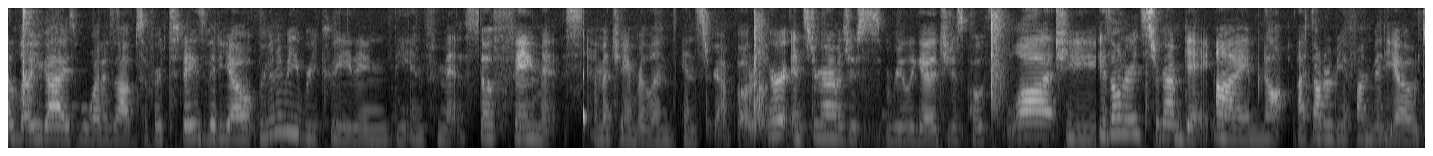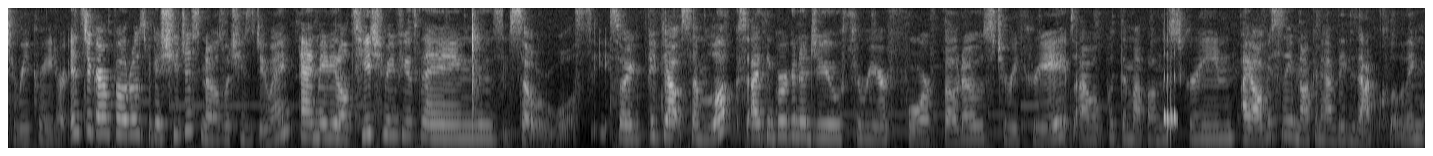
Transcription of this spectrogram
Hello you guys, what is up? So for today's video, we're going to be recreating the infamous, the famous Emma Chamberlain's Instagram photo. Her Instagram is just really good. She just posts a lot. She is on her Instagram game. I am not. I thought it would be a fun video to recreate her Instagram photos because she just knows what she's doing and maybe it'll teach me a few things. So we'll see. So I picked out some looks. I think we're going to do three or four photos to recreate. So I will put them up on the screen. I obviously am not going to have the exact clothing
